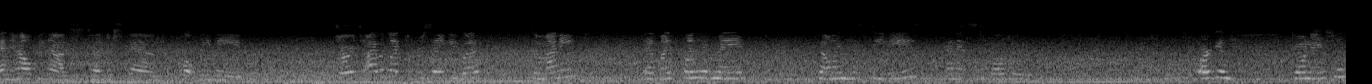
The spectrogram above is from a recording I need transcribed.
and helping us to understand what we need. George, I would like to present you with some money that my son had made selling his CDs, and it's to go to organ donation.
